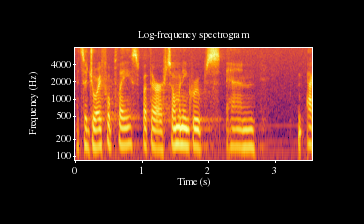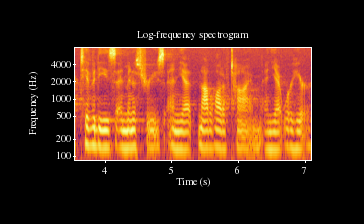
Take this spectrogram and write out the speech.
it's a joyful place, but there are so many groups and activities and ministries, and yet not a lot of time, and yet we're here.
